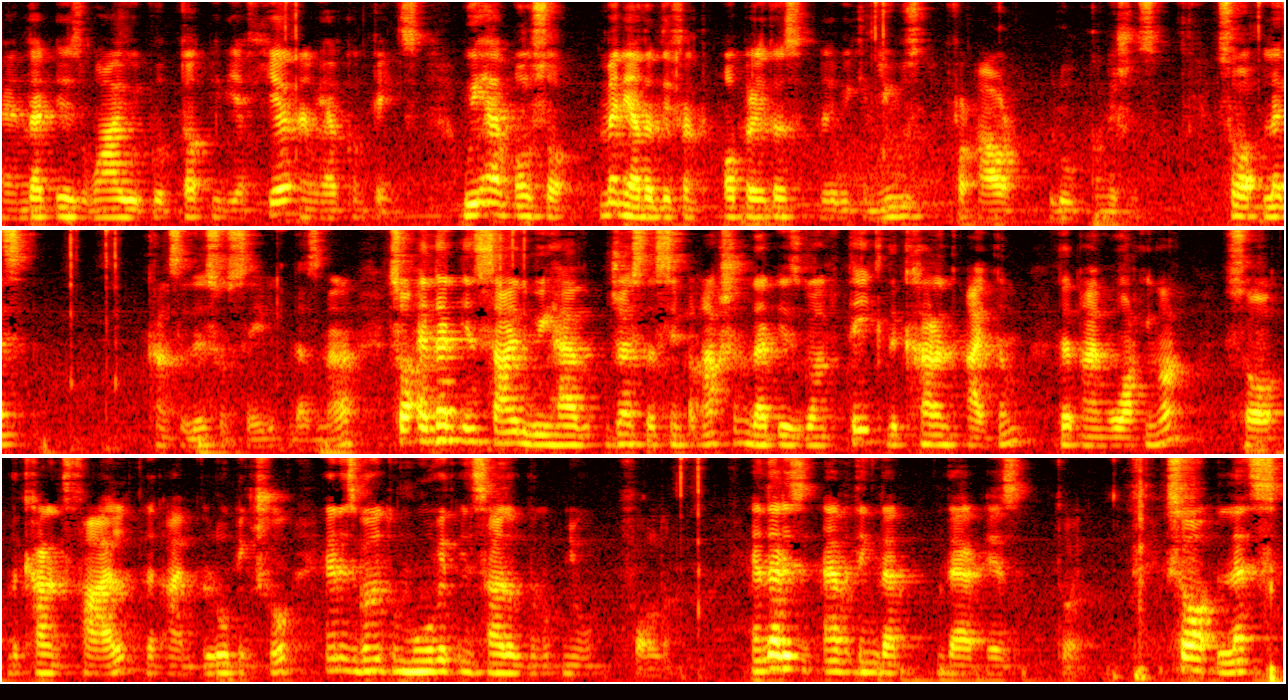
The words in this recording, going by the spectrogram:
And that is why we put dot .pdf here and we have contains. We have also many other different operators that we can use for our loop conditions. So let's cancel this or save it, doesn't matter. So, and then inside we have just a simple action that is going to take the current item that I'm working on, so the current file that I'm looping through, and is going to move it inside of the new folder. And that is everything that there is to it. So let's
